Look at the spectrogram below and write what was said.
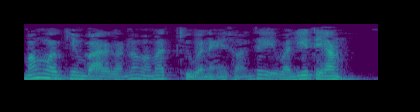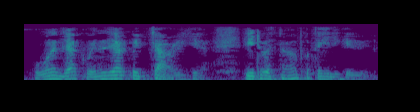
මම වගකීම් බාර ගන්නවා මමත් කිව්ව නැහැ සංස්කෘතිය ඒ වලියට යන්. ඕන දෙයක් වෙන දෙයක් වෙච්චාවයි කියලා. ඊට පස්සේ තමයි පොතේ හෙලි කෙරුවේ.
